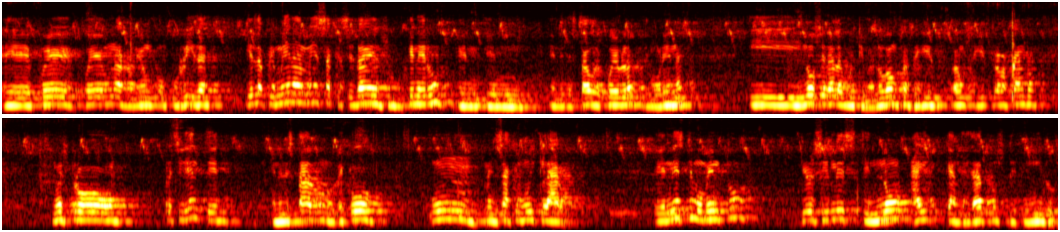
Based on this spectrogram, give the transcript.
eh, fue, fue una reunión concurrida y es la primera mesa que se da en su género en, el estado de Puebla, de Morena, y no será la última, no vamos a seguir, vamos a seguir trabajando. Nuestro presidente en el estado nos dejó un mensaje muy claro. En este momento quiero decirles que no hay candidatos definidos,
